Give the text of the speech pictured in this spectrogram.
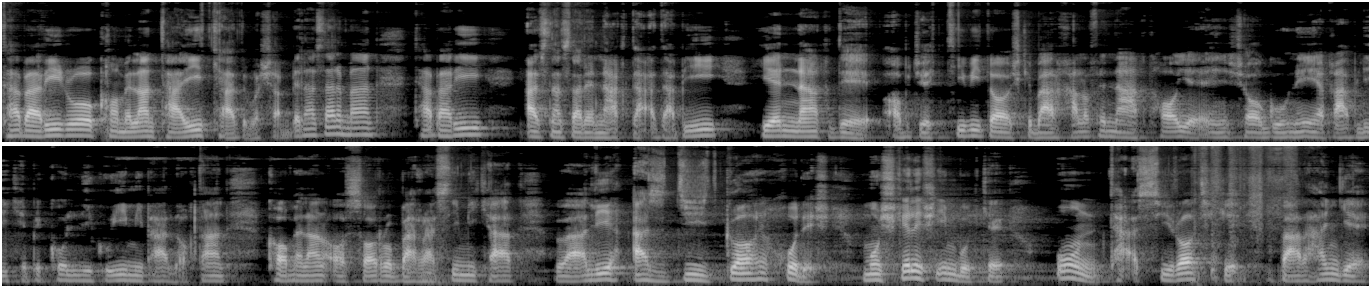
تبری رو کاملا تایید کرده باشم. به نظر من تبری از نظر نقد ادبی یه نقد ابجکتیوی داشت که برخلاف نقدهای انشاگونه قبلی که به کلیگویی می پرداختن کاملا آثار رو بررسی می کرد ولی از دیدگاه خودش مشکلش این بود که اون تأثیراتی که فرهنگ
